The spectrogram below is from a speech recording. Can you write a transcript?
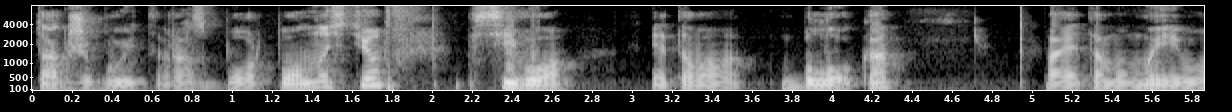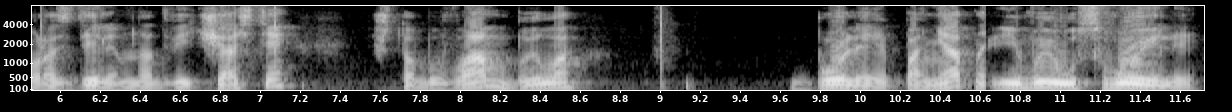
также будет разбор полностью всего этого блока. Поэтому мы его разделим на две части, чтобы вам было более понятно и вы усвоили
